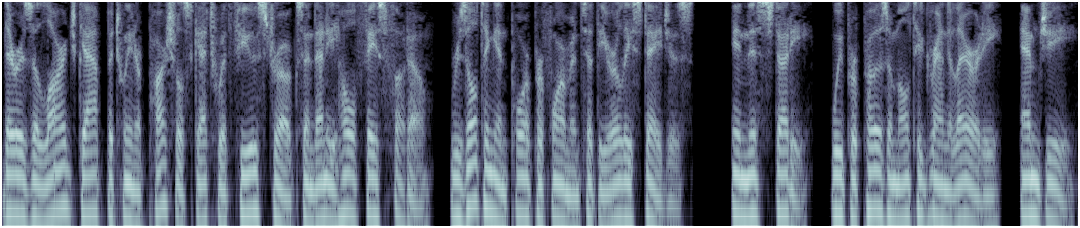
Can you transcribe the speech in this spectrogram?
there is a large gap between a partial sketch with few strokes and any whole face photo, resulting in poor performance at the early stages. In this study, we propose a multigranularity, MG,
